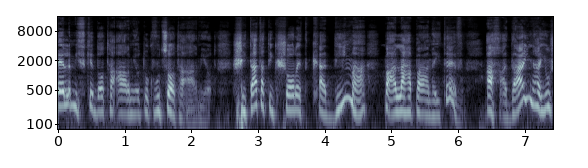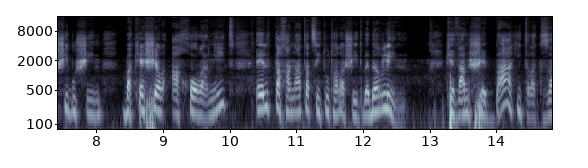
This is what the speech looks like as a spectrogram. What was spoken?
אל מפקדות הארמיות וקבוצות הארמיות. שיטת התקשורת קדימה פעלה הפעם היטב, אך עדיין היו שיבושים בקשר אחורנית אל תחנת הציטוט הראשית בברלין. כיוון שבה התרכזה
